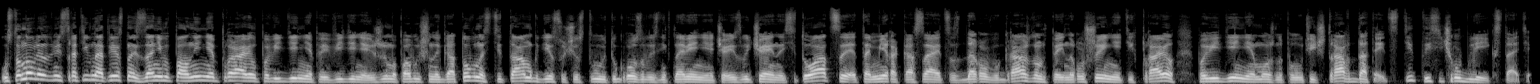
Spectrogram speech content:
Установлена административная ответственность за невыполнение правил поведения при введении режима повышенной готовности там, где существует угроза возникновения чрезвычайной ситуации. Эта мера касается здоровых граждан. При нарушении этих правил поведения можно получить штраф до 30 тысяч рублей, кстати.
